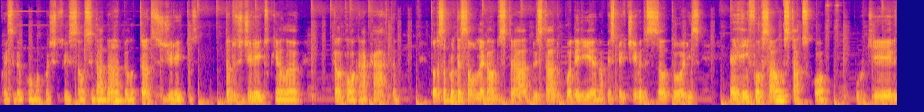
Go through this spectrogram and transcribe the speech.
conhecida como uma Constituição cidadã, pelo tantos direitos tanto de direitos que ela, que ela coloca na carta, toda essa proteção legal do Estado, do Estado poderia, na perspectiva desses autores, é, reforçar o status quo, porque ele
